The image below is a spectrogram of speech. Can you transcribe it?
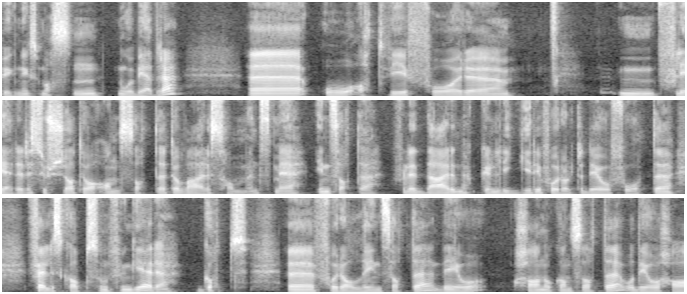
bygningsmassen noe bedre. Eh, og at vi får flere ressurser til å ha ansatte til å være sammen med innsatte. For det er der nøkkelen ligger i forhold til det å få til fellesskap som fungerer godt for alle innsatte. Det er å ha nok ansatte, og det å ha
